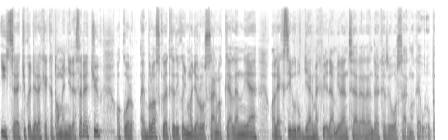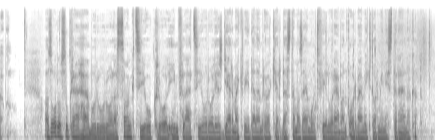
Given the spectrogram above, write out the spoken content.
így szeretjük a gyerekeket, amennyire szeretjük, akkor ebből az következik, hogy Magyarországnak kell lennie a legszigorúbb gyermekvédelmi rendszerrel rendelkező országnak Európában. Az orosz-ukrán háborúról, a szankciókról, inflációról és gyermekvédelemről kérdeztem az elmúlt fél órában Orbán Viktor miniszterelnököt.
